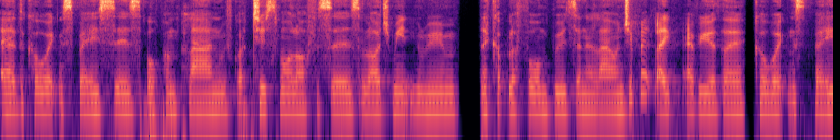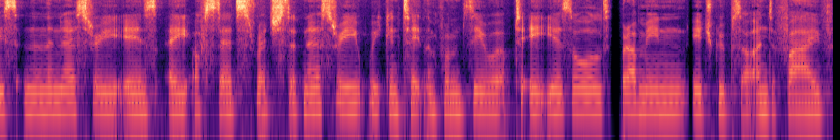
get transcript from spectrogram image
Uh, the co-working space is open plan. We've got two small offices, a large meeting room, and a couple of form booths and a lounge, a bit like every other co-working space. And then the nursery is a Ofsted registered nursery. We can take them from zero up to eight years old, but our main age groups are under five.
